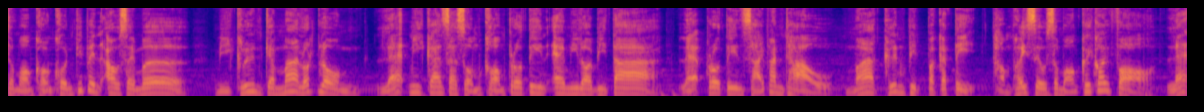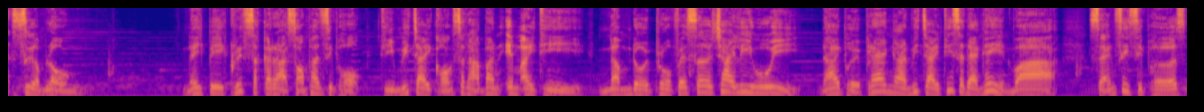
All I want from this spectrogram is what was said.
สมองของคนที่เป็นอัลไซเมอร์ มีคลื่นแกมมาลดลง และมีการสะสมของโปรตีนแอมิลอยบีตาและโปรตีนสายพันธุ์เทามากขึ้นผิดปกติทำให้เซลล์สมองค่อยๆฝ่อและเสื่อมลงในปีคริสต์ศักราช 2016 ทีมวิจัยของสถาบัน MIT นำโดย Professor ชายลีฮุย ได้เผยแพร่งานวิจัยที่แสดงให้เห็นว่า แสง 40 เฮิรตซ์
